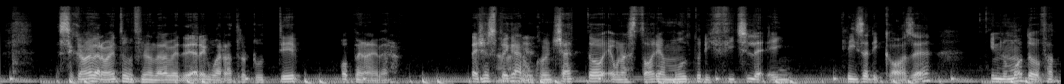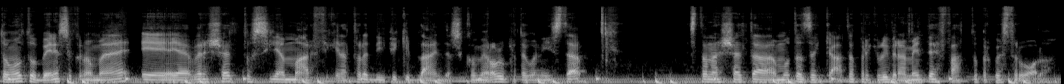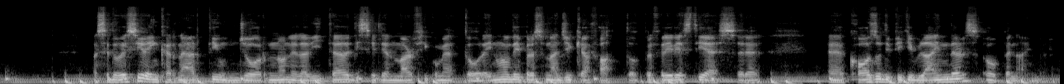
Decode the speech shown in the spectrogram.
Secondo me è veramente un film da andare a vedere, guardatelo tutti, Oppenheimer. Riesce a spiegare ah, un concetto e una storia molto difficile e intrisa di cose in un modo fatto molto bene secondo me e aver scelto Cillian Murphy che è l'attore di Peaky Blinders come ruolo protagonista è stata una scelta molto azzeccata perché lui veramente è fatto per questo ruolo ma se dovessi reincarnarti un giorno nella vita di Cillian Murphy come attore in uno dei personaggi che ha fatto preferiresti essere eh, Coso di Peaky Blinders o Oppenheimer?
